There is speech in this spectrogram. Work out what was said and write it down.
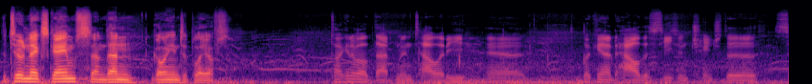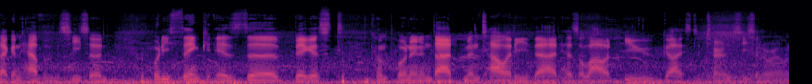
the two next games and then going into playoffs. Talking about that mentality and looking at how the season changed the second half of the season, what do you think is the biggest component in that mentality that has allowed you guys to turn the season around?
